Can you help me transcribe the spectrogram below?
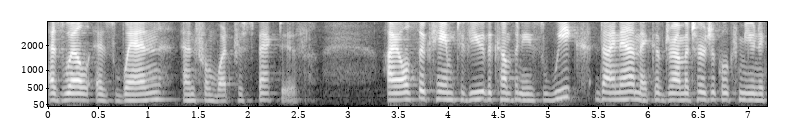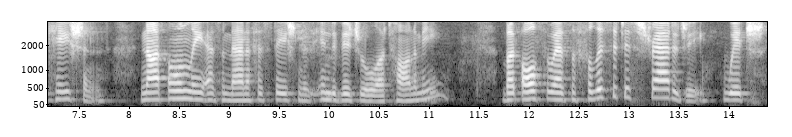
as well as when and from what perspective. I also came to view the company's weak dynamic of dramaturgical communication not only as a manifestation of individual autonomy, but also as a felicitous strategy which,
